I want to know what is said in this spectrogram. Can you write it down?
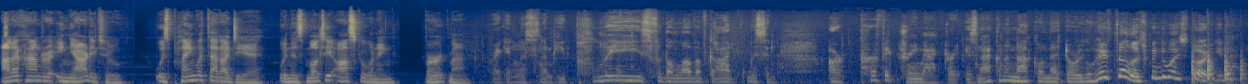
Alejandro Iñárritu was playing with that idea when his multi Oscar winning Birdman. Riggan, listen to me, please, for the love of God. Listen, our perfect dream actor is not going to knock on that door and go, "Hey, fellas, when do I start?" You know.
